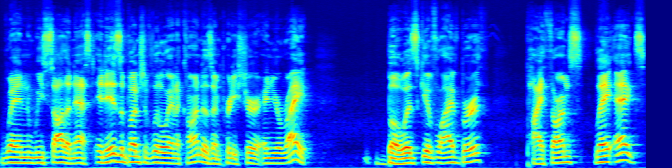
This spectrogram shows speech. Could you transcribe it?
when we saw the nest. It is a bunch of little anacondas, I'm pretty sure. And you're right. Boas give live birth, pythons lay eggs.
